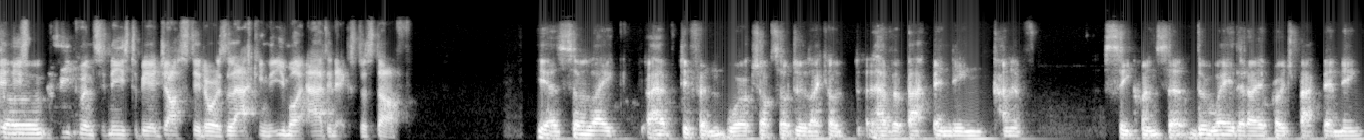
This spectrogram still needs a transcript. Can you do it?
Where do you so the sequence needs to be adjusted or is lacking that you might add in extra stuff? Yeah, so like I have different workshops I'll do. Like I'll have a backbending kind of sequence that the way that I approach backbending.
